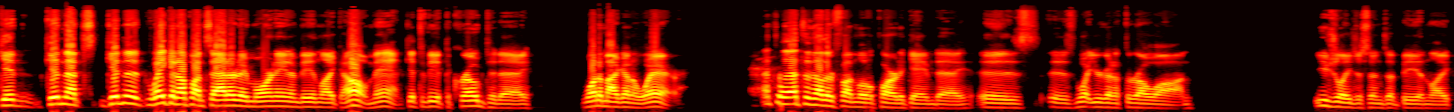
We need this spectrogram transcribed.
getting getting that getting it waking up on saturday morning and being like oh man get to be at the krog today what am i going to wear that's a, that's another fun little part of game day is is what you're going to throw on Usually, just ends up being like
